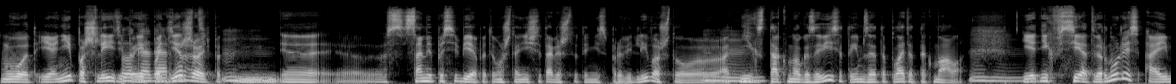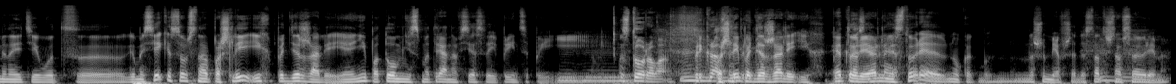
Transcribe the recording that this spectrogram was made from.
Вот, и они пошли типа их поддерживать по- Мгм. э, э, сами по себе, потому что они считали, что это несправедливо, что Мгм. от них так много зависит, а им за это платят так мало. Мгм. И от них все отвернулись, а именно эти вот э, гомосеки, собственно, пошли, их поддержали. И они потом, несмотря на все свои принципы и Здорово. Прекрасно. пошли, поддержали их. Это Прекрасный реальная пример. история, ну, как бы нашумевшая достаточно в свое время.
